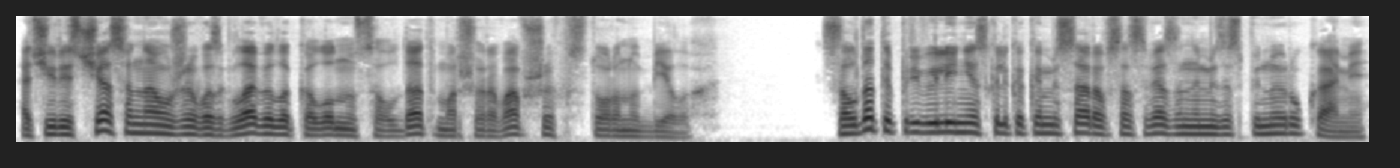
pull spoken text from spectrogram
а через час она уже возглавила колонну солдат, маршировавших в сторону белых. Солдаты привели несколько комиссаров со связанными за спиной руками.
